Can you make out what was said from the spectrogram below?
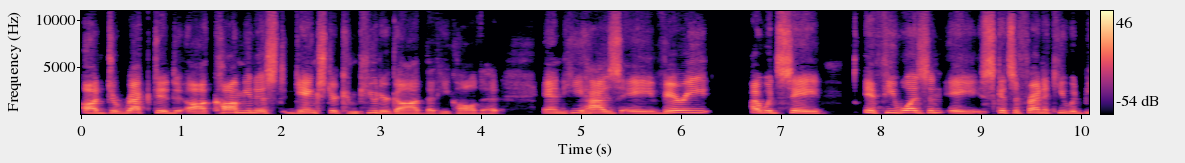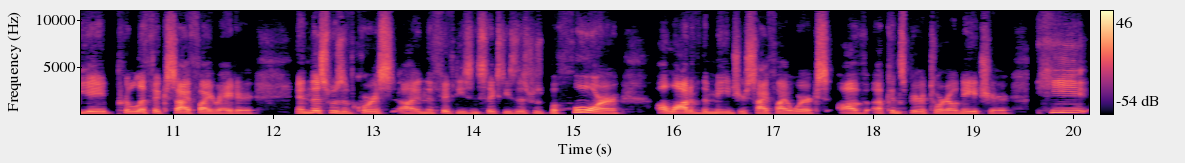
uh, directed uh, communist gangster computer god that he called it and he has a very, I would say, if he wasn't a schizophrenic, he would be a prolific sci-fi writer. And this was, of course, uh, in the 50s and 60s. This was before a lot of the major sci-fi works of a conspiratorial nature. He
